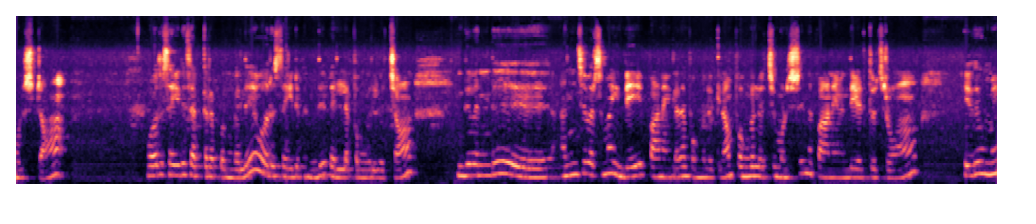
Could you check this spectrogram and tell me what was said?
முடிச்சிட்டோம். ஒரு சைடு சர்க்கரை பொங்கல் ஒரு சைடு வந்து வெள்ளை பொங்கல் வச்சோம். இது வந்து அஞ்சு வருஷமாக இதே பானையில் தான் பொங்கல் வைக்கிறோம். பொங்கல் வச்சு முடிச்சுட்டு இந்த பானையை வந்து எடுத்து வச்சுருவோம். இதுவுமே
